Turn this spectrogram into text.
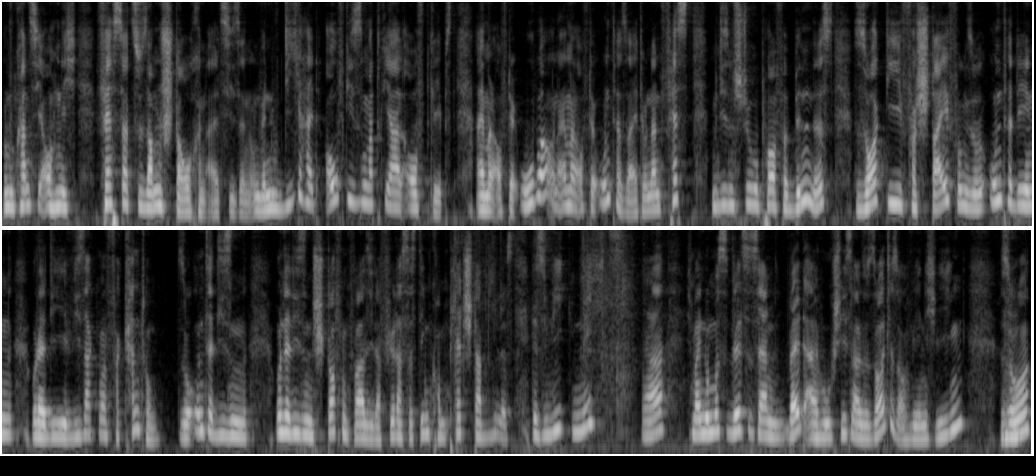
und du kannst sie auch nicht fester zusammenstauchen, als sie sind. Und wenn du die halt auf dieses Material aufklebst, einmal auf der Ober- und einmal auf der Unterseite und dann fest mit diesem Styropor verbindest, sorgt die Versteifung so unter den oder die, wie sagt man, Verkantung so unter diesen, unter diesen Stoffen quasi dafür, dass das Ding komplett stabil ist. Das wiegt nichts. Ja, ich meine, du musst, willst es ja in Weltall hochschießen, also sollte es auch wenig wiegen. So, mhm.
